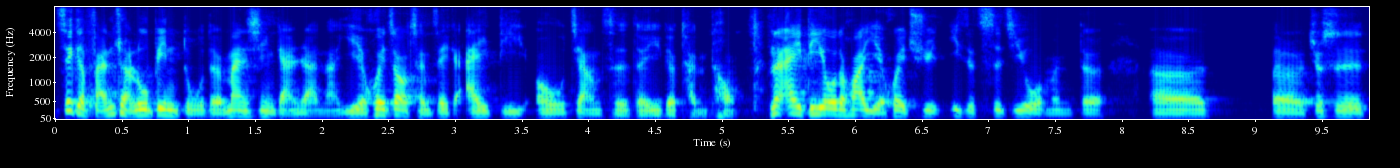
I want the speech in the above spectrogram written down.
这个反转录病毒的慢性感染呢，也会造成这个 IDO 这样子的一个疼痛。那 IDO 的话，也会去一直刺激我们的呃。呃，就是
